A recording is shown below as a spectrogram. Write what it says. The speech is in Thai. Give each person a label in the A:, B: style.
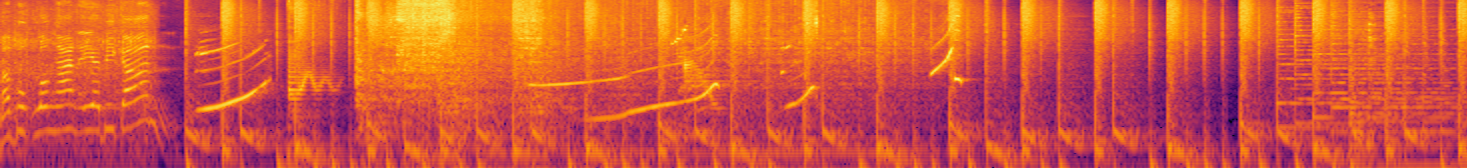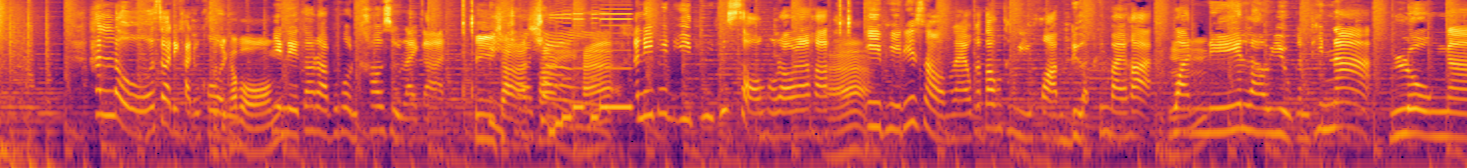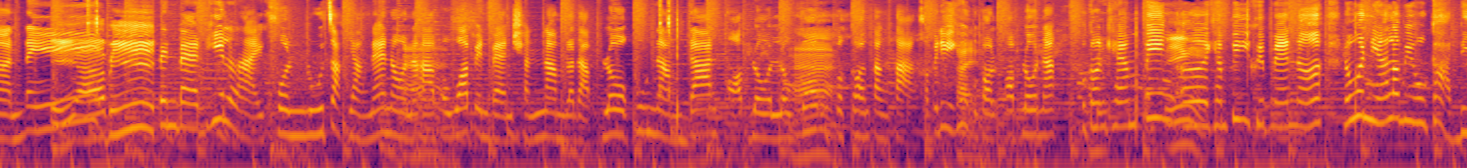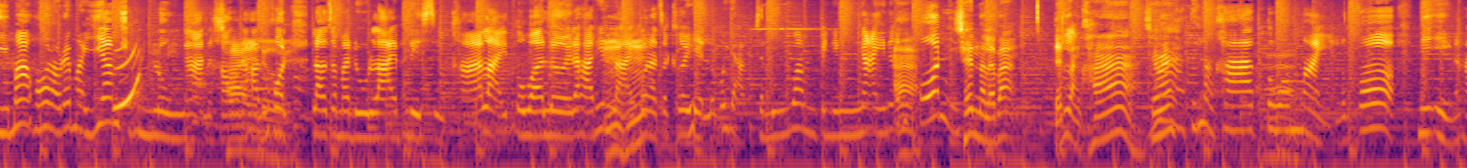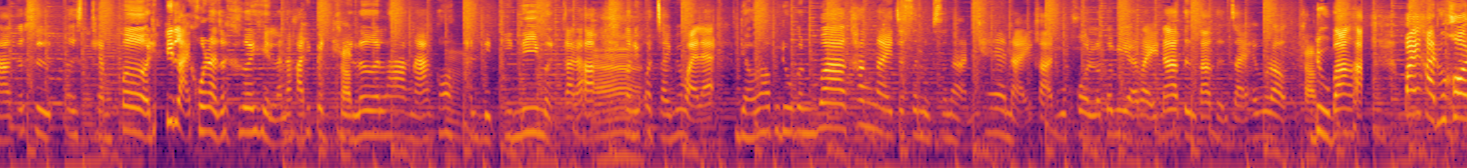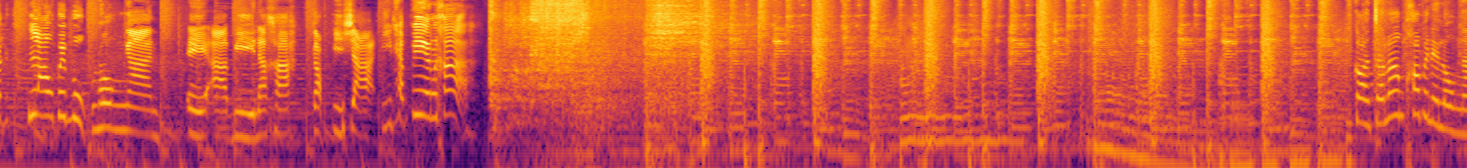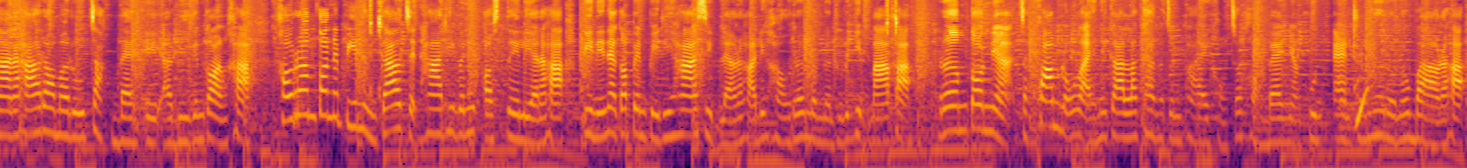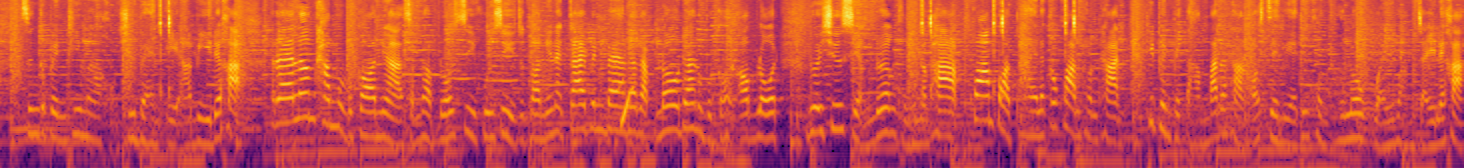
A: มาบุกโรงงาน AIB กัน
B: สวัสดีค่ะทุกคน
C: สวัสดีครับผม
B: ยินดีต้อนรับทุกคนเข้าสู่รายการ
C: ปีชา
B: ปีชา
C: ช่างฮะ
B: อันนี้เป็น EP ที่ 2 ของเราแล้วนะคะ
C: อ่า
B: EP ที่ 2 แล้วก็ต้องทวีความเดือดขึ้นไปค่ะ
C: อือหือ
B: วันนี้เราอยู่กันที่หน้าโรงงานใน
C: ARB
B: เป็นแบรนด์ที่หลายคนรู้จักอย่างแน่นอนนะคะ
C: อ่า
B: เพราะว่าเป็นแบรนด์ชั้นนำระดับโลกผู้นำด้านออฟโรดแล้วก็
C: อ่า
B: อุปกรณ์ต่างๆ เขาไม่ได้มีแค่
C: ใช่
B: อุปกรณ์ออฟโรดนะ อุปกรณ์แคมปิ้ง
C: จริง
B: เออแคมปิ้งอุปกรณ์เนอะแล้ววันนี้เรามีโอกาสดีมากเพราะว่าเราได้มาเยี่ยมชมโรงงานเขานะคะ
C: ใช่เลย
B: ทุกคนเราจะมาดูลายผลิตสินค้าหลายตัวเลยนะคะ ที่
C: อือฮึ
B: หลายคนอาจจะเคยเห็นแล้วก็อยากจะรู้ว่ามันเป็นยังไงนะคะ
C: อ่า
B: ทุกคน
C: เช่นอะไรบ้าง เต็นท์หลังคาใช่ไหม
B: อ่าเป็นหลังคาตัวใหม่แล้วก็มีอีกนะคะก็คือ Earth Camper ที่หลายคนอาจจะเคยเห็นแล้วนะคะ ที่เป็นเทรลเลอร์ลากนะ ก็
C: อืม
B: ผลิตที่นี่เหมือนกันนะคะ
C: อ่า
B: ตอนนี้อดใจไม่ไหวแล้ว เดี๋ยวเราไปดูกันว่าข้างในจะสนุกสนานแค่ไหนค่ะ ทุกคนแล้วก็มีอะไรน่าตื่นตาตื่นใจให้พวกเรา
C: ครับ
B: ดูบ้างค่ะ ไปค่ะทุกคนเราไปบุกโรงงาน ARB นะคะ กับปีชา e t a p p y กันค่ะ อนจะเริ่มเข้าไปในโรงงานนะคะ เรามารู้จักแบรนด์ ARB กันก่อนค่ะ เขาเริ่มต้นในปี 1975 ที่ประเทศออสเตรเลียนะคะ ปีนี้เนี่ยก็เป็นปีที่ 50 แล้วนะคะ ที่เขาเริ่มดำเนินธุรกิจมาค่ะ เริ่มต้นเนี่ยจากความหลงไหลในการรักการผจญภัยของเจ้าของแบรนด์อย่างคุณแอนโทนีโรโนบาวนะคะ ซึ่งก็เป็นที่มาของชื่อแบรนด์ ARB ด้วยค่ะ และเริ่มทำอุปกรณ์เนี่ยสำหรับรถ 4x4 จนตอนนี้เนี่ยกลายเป็นแบรนด์ระดับโลกด้านอุปกรณ์ออฟโรดด้วยชื่อเสียงเรื่องของคุณภาพ ความปลอดภัยและก็ความทนทานที่เป็นไปตามมาตรฐานออสเตรเลียที่คนทั่วโลกไว้วางใจเลยค่ะ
